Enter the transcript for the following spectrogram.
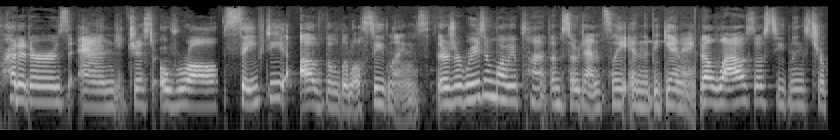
predators and just overall safety of the little seedlings. There's a reason why we plant them so densely in the beginning. It allows those seedlings to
